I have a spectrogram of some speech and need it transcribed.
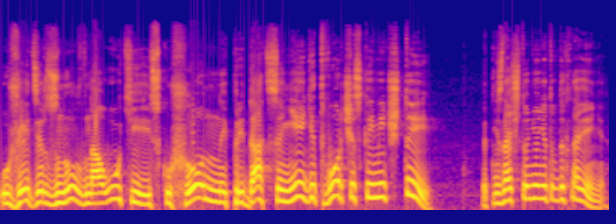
уже дерзнул в науке искушенный предаться неге творческой мечты. Это не значит, что у него нет вдохновения.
